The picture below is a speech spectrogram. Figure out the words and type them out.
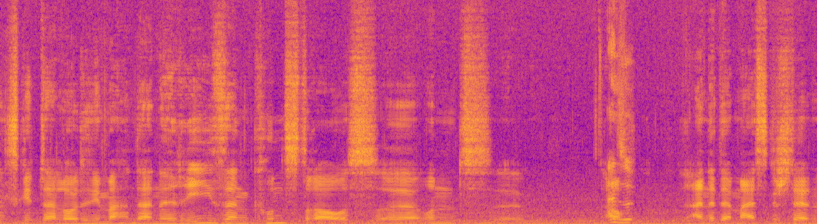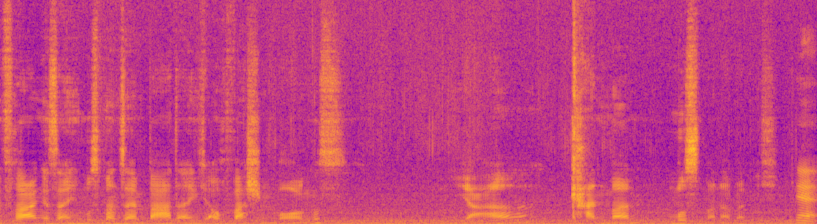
Es gibt da Leute, die machen da eine riesen Kunst draus. Äh, und Also- eine der meistgestellten Fragen ist eigentlich, muss man seinen Bart eigentlich auch waschen morgens? Ja, kann man, muss man aber nicht. Ja.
